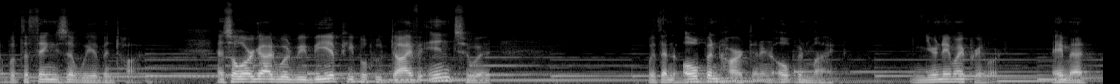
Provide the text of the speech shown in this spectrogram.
about the things that we have been taught. And so, Lord God, would we be a people who dive into it with an open heart and an open mind? In your name I pray, Lord. Amen.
